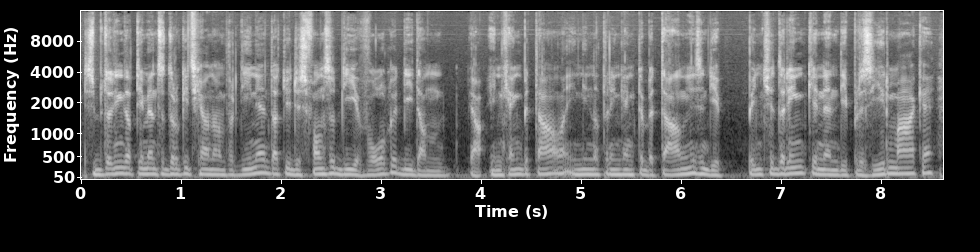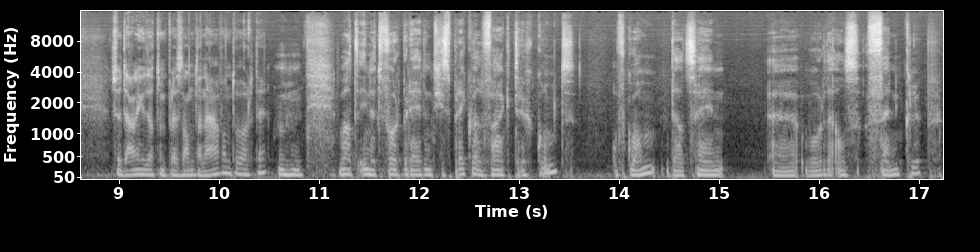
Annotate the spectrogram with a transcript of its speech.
is de bedoeling dat die mensen er ook iets gaan aan verdienen. Dat je dus fans hebt die je volgen, die dan ja, ingang betalen, indien dat er ingang te betalen is. En die pintje drinken en die plezier maken, zodanig dat het een plezante avond wordt. Hè. Mhm. Wat in het voorbereidend gesprek wel vaak terugkomt, of kwam, dat zijn eh, woorden als fanclub.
